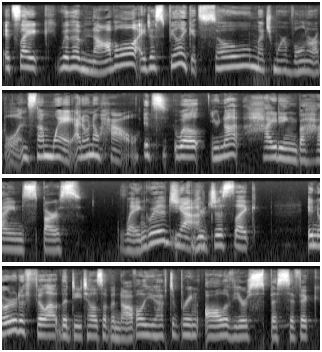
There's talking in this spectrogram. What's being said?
It's like with a novel, I just feel like it's so much more vulnerable in some way. I don't know how. It's well, you're not hiding behind sparse language. Yeah. You're just like in order to fill out the details of a novel, you have to bring all of your specific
